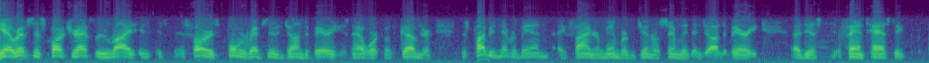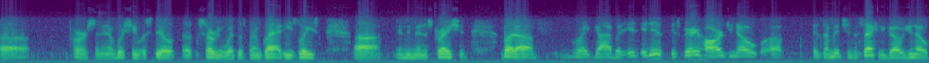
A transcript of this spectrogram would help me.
Yeah, Representative Sparks, you're absolutely right. And as, far as former Representative John DeBerry, who's now working with the governor, there's probably never been a finer member of the General Assembly than John DeBerry. Uh, just a fantastic uh, person, and I wish he was still uh, serving with us, but I'm glad he's least uh, in the administration. But uh, great guy. But it, it is it's very hard, you know. Uh, as I mentioned a second ago, you know,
